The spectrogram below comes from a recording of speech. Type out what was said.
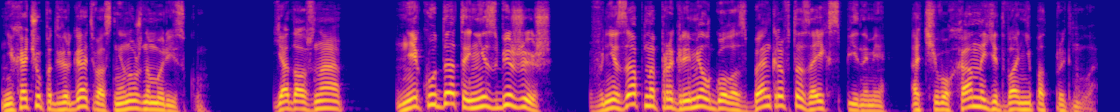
«Не хочу подвергать вас ненужному риску. Я должна...» «Никуда ты не сбежишь!» Внезапно прогремел голос Бэнкрофта за их спинами, отчего Ханна едва не подпрыгнула.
